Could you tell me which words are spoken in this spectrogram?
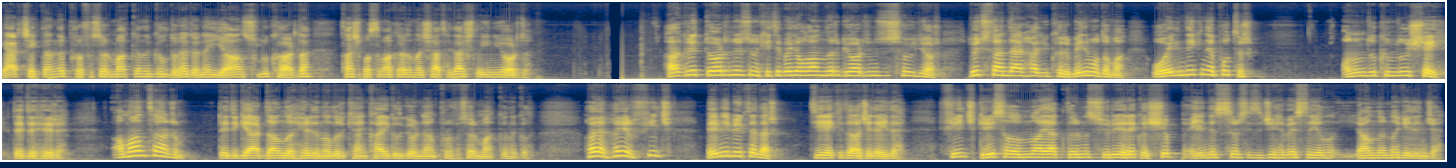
Gerçekten de Profesör McGonagall döne döne yağan sulu karda taş basamaklarından aşağı telaşla iniyordu. Hagrid dördünüzün ketibeli olanları gördüğünüzü söylüyor. Lütfen derhal yukarı benim odama. O elindeki ne Potter? Onun dokunduğu şey dedi Harry. Aman tanrım dedi gerdanlığı Harry'den alırken kaygılı görünen Profesör McGonagall. Hayır hayır Filch benimle birlikteler diye ekledi aceleyle. Filch giriş salonuna ayaklarını sürüyerek aşıp elinde sır sizici hevesle yan- yanlarına gelince.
